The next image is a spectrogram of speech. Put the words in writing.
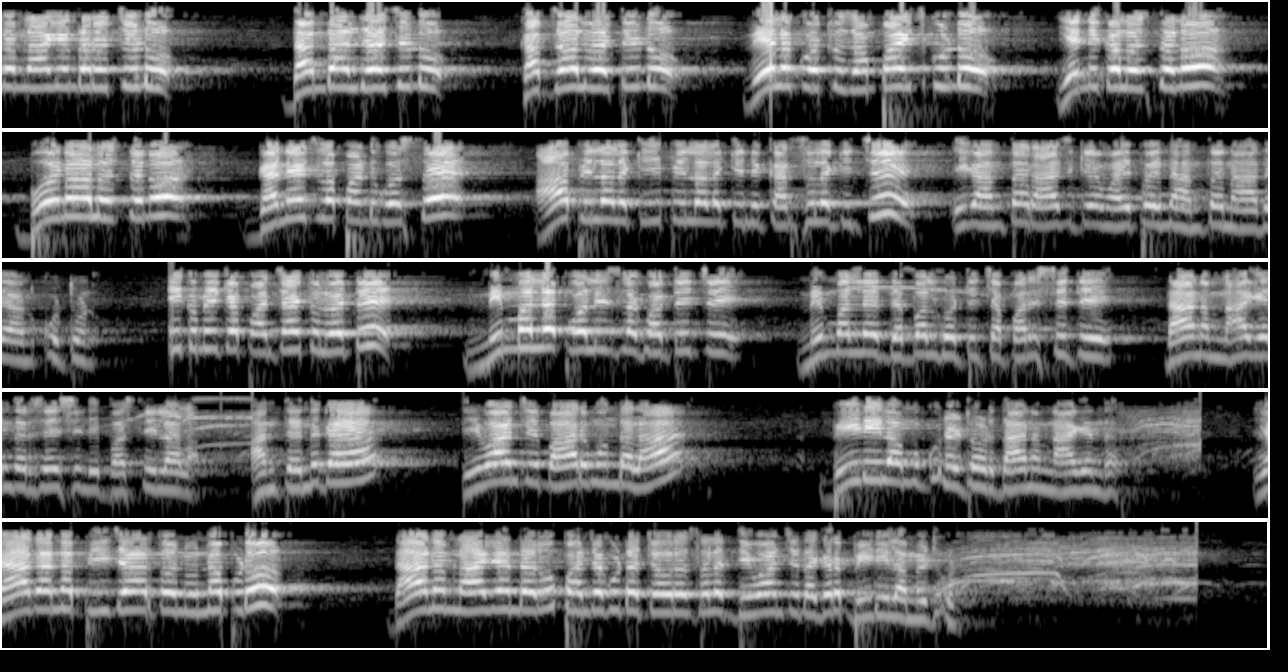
దానం నాగేందర్ వచ్చిండు. దందాలు చేసిండు. కబ్జాలు పెట్టిండు. వేల కోట్లు సంపాదించుకుండు. ఎన్నికలు వస్తేనో బోనాలు వస్తేనో గణేష్ల పండుగ వస్తే ఆ పిల్లలకి ఈ పిల్లలకి ఇన్ని ఖర్చులకి ఇచ్చి ఇక అంతా రాజకీయం అయిపోయింది అంతా నాదే అనుకుంటుండు. మీకు మీకే పంచాయతీలు పెట్టి మిమ్మల్నే పోలీసులకు పట్టించి మిమ్మల్నే దెబ్బలు కొట్టించే పరిస్థితి దానం నాగేందర్ చేసింది ఈ బస్తీలలో. అంతెందుకయ్యా? దివాంచి బారు ముందల బీడీలు అమ్ముకునేటోడు దానం నాగేందర్. యాదన్న పీజీఆర్తో ఉన్నప్పుడు దానం నాగేందరు పంచగుట్ట చౌరస్తల దివాంచి దగ్గర బీడీలు అమ్మేటోడు.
